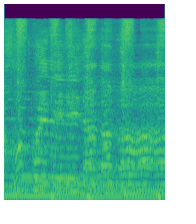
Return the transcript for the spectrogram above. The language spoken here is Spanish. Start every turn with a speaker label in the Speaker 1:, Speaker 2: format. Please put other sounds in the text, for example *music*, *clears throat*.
Speaker 1: Escuchar a Juan y nada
